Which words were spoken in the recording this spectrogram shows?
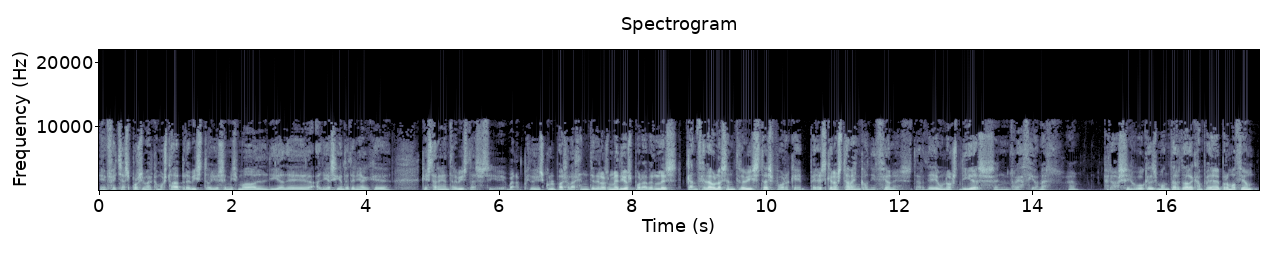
en fechas próximas como estaba previsto. Yo ese mismo al día de, al día siguiente tenía que, que estar en entrevistas. Y, bueno, pido disculpas a la gente de los medios por haberles cancelado las entrevistas porque, pero es que no estaba en condiciones. Tardé unos días en reaccionar. ¿eh? Pero sí, hubo que desmontar toda la campaña de promoción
